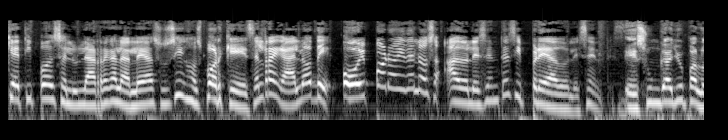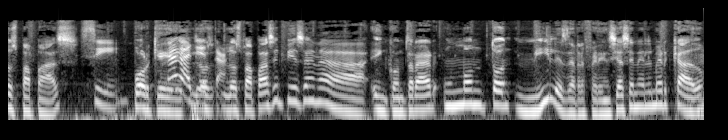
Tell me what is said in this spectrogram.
qué tipo de celular regalarle a sus hijos, porque es el regalo de hoy por hoy de los adolescentes y preadolescentes. Es un gallo para los papás. Sí. Porque los, los papás empiezan a encontrar un montón, miles de referencias en el mercado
